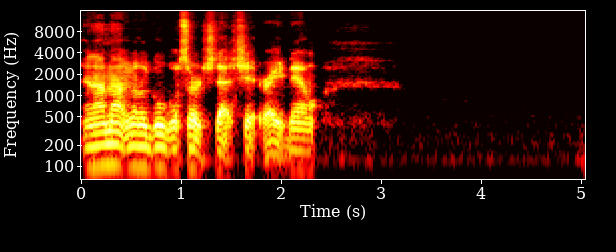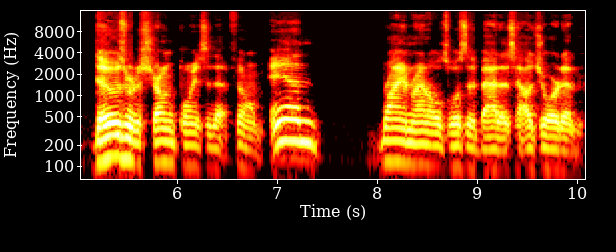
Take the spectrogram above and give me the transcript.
And I'm not going to Google search that shit right now. Those were the strong points of that film. And Ryan Reynolds wasn't as bad as Hal Jordan.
